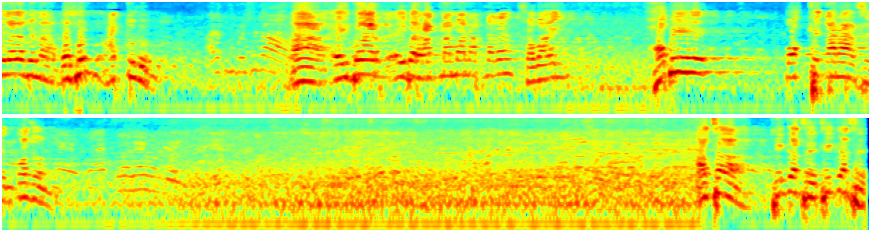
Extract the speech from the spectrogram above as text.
বোঝা যাবে না। বসুন হাত তুলুন। হ্যাঁ এইবার এইবার হাত নামান আপনারা, সবাই। হবে পক্ষে কারা আছেন, কজন? আচ্ছা ঠিক আছে ঠিক আছে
